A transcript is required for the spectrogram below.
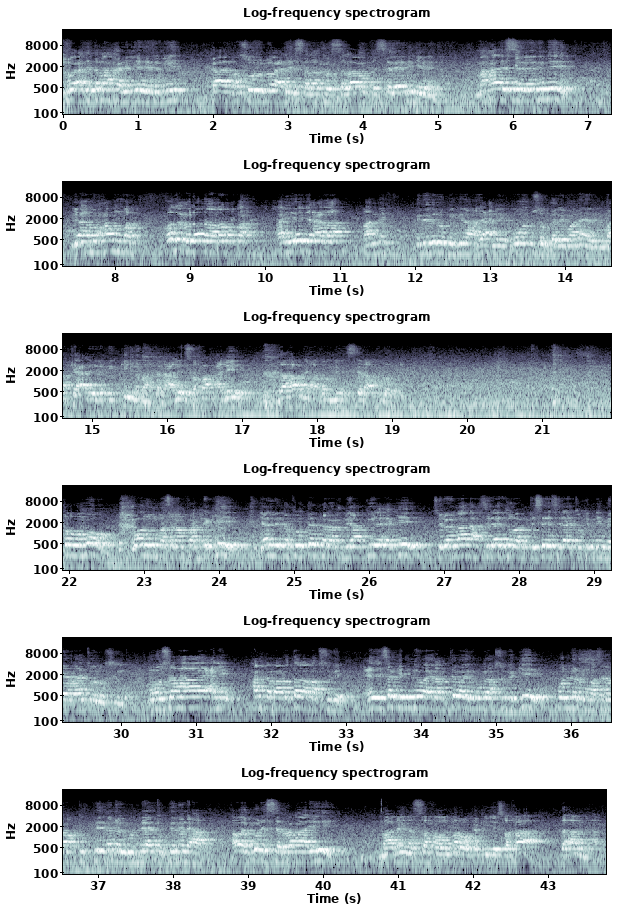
توعد تمام كان كان رسول الله عليه الصلاة والسلام السلام يلي مع السلام يا محمد فادع لنا ربك أن يجعل من كده في كده يعني قول صدر ما نهر مكة عليه لكن كينا بحثا عليه صفاء عليه ذهبنا أظن من السراء. تومو قول مثلا فدكي يلي تتوتت الأنبياء يحكي سليمان احسليت رب سليت كني ميرايت ورسلي موسى يعني حتى ترى مقصود عيسى كني ويربت ويربت كي. كل مثلا مكتوبتين أنا يقول لي تكتين أنا أو يقول السر ما بين الصفا والمروة كي صفاء ذهبنا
